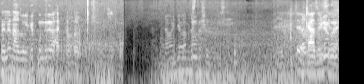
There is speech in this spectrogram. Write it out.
তাহলে নাজবুলকে ফোন দিয়ে আসতাম না। কাজ হইছে ভাই।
